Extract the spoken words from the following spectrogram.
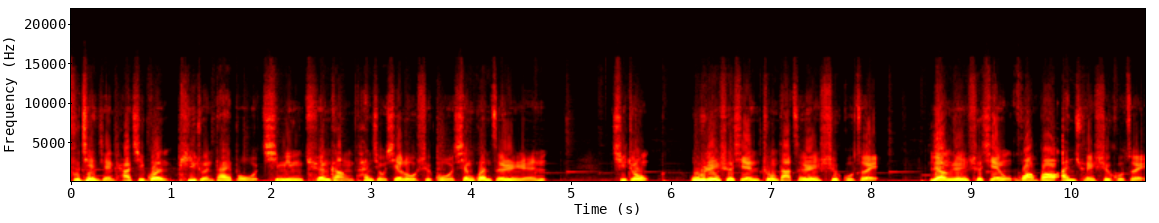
福建检察机关批准逮捕七名全港碳九泄漏事故相关责任人，其中五人涉嫌重大责任事故罪，两人涉嫌谎报安全事故罪。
